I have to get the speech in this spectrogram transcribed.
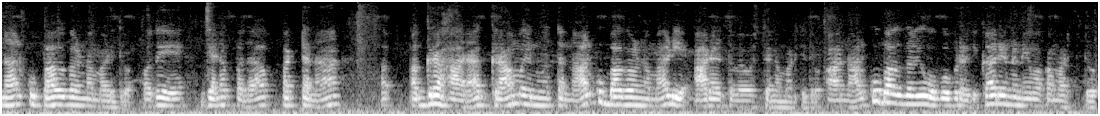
ನಾಲ್ಕು ಭಾಗಗಳನ್ನ ಮಾಡಿದ್ರು. ಅದೇ ಜನಪದ, ಪಟ್ಟಣ, ಅಗ್ರಹಾರ, ಗ್ರಾಮ ಎನ್ನುವಂತ ನಾಲ್ಕು ಭಾಗಗಳನ್ನ ಮಾಡಿ ಆಡಳಿತ ವ್ಯವಸ್ಥೆಯನ್ನ ಮಾಡ್ತಿದ್ರು. ಆ ನಾಲ್ಕು ಭಾಗಗಳಿಗೆ ಒಬ್ಬೊಬ್ಬರ ಅಧಿಕಾರಿಯನ್ನ ನೇಮಕ ಮಾಡ್ತಿದ್ರು.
